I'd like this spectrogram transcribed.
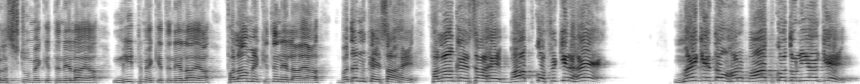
प्लस टू में कितने लाया, नीट में कितने लाया, फला में कितने लाया, बदन कैसा है, फला कैसा है, बाप को फ़िक्र है। मैं कहता हूँ, हर बाप को दुनिया के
